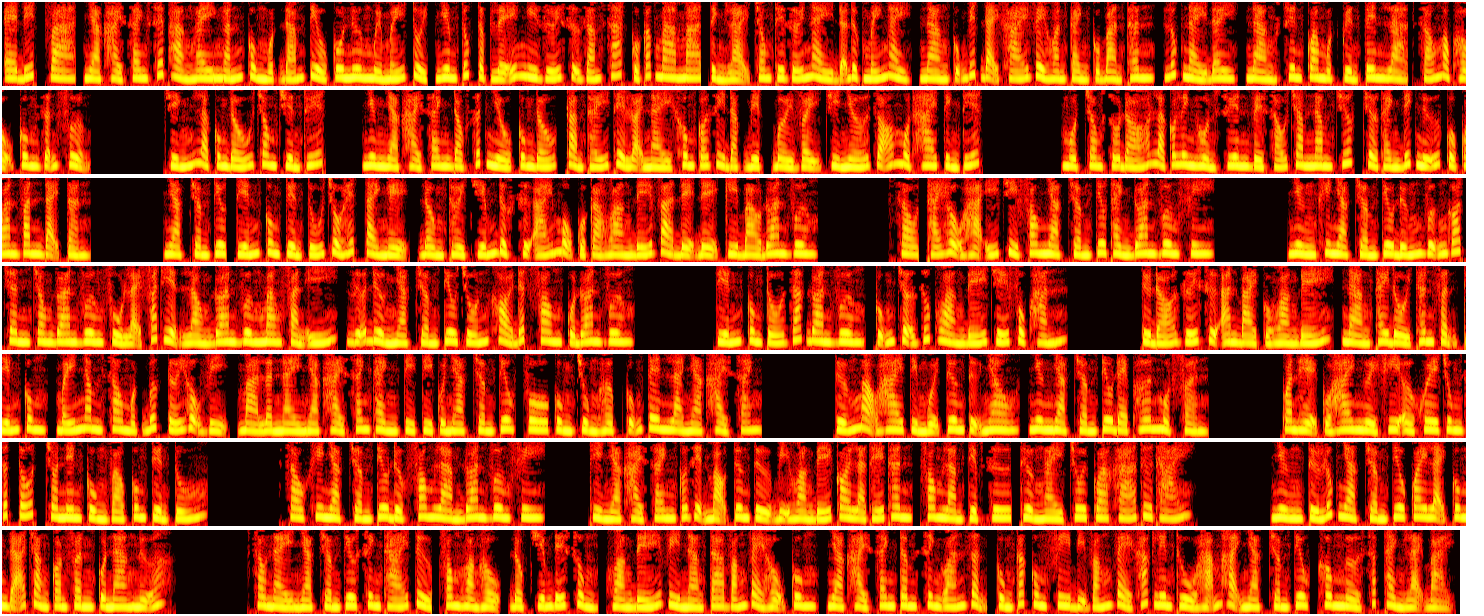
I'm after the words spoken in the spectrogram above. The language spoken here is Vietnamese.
edith và nhạc hải xanh xếp hàng ngay ngắn cùng một đám tiểu cô nương mười mấy tuổi, nghiêm túc tập lễ nghi dưới sự giám sát của các ma ma, tỉnh lại trong thế giới này đã được mấy ngày, nàng cũng biết đại khái về hoàn cảnh của bản thân, lúc này đây, nàng xuyên qua một quyền tên là Sáu Ngọc Hậu Cung dẫn phượng. Chính là cung đấu trong truyền thuyết. Nhưng nhạc hải xanh đọc rất nhiều cung đấu, cảm thấy thể loại này không có gì đặc biệt, bởi vậy chỉ nhớ rõ một hai tình tiết. Một trong số đó là có linh hồn xuyên về 600 năm trước, trở thành đích nữ của quan văn Đại Tần. Nhạc trầm tiêu tiến cung tuyển tú trổ hết tài nghệ, đồng thời chiếm được sự ái mộ của cả hoàng đế và đệ đệ kỳ bào đoan vương. Sau, Thái hậu hạ ý chỉ phong nhạc trầm tiêu thành đoan vương phi. Nhưng khi nhạc trầm tiêu đứng vững gót chân trong đoan vương phủ lại phát hiện lòng đoan vương mang phản ý, giữa đường nhạc trầm tiêu trốn khỏi đất phong của đoan vương. Tiến cung tố giác đoan vương, cũng trợ giúp hoàng đế chế phục hắn. Từ đó dưới sự an bài của hoàng đế, nàng thay đổi thân phận tiến cung, mấy năm sau một bước tới hậu vị, mà lần này nhạc hải xanh thành tỷ tỷ của nhạc trầm tiêu, vô cùng trùng hợp cũng tên là nhạc hải xanh. Tướng mạo hai tỷ muội tương tự nhau, nhưng nhạc trầm tiêu đẹp hơn một phần. Quan hệ của hai người khi ở khuê trung rất tốt, cho nên cùng vào cung tuyển tú. Sau khi nhạc trầm tiêu được phong làm đoan vương phi, thì nhạc hải xanh có diện mạo tương tự bị hoàng đế coi là thế thân, phong làm tiệp dư, thường ngày trôi qua khá thư thái. Nhưng từ lúc nhạc trầm tiêu quay lại cung đã chẳng còn phần của nàng nữa. Sau này nhạc trầm tiêu sinh thái tử, phong hoàng hậu, độc chiếm đế sùng, hoàng đế vì nàng ta vắng vẻ hậu cung, nhạc hải xanh tâm sinh oán giận, cùng các cung phi bị vắng vẻ khác liên thủ hãm hại nhạc trầm tiêu, không ngờ sắp thành lại bại.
